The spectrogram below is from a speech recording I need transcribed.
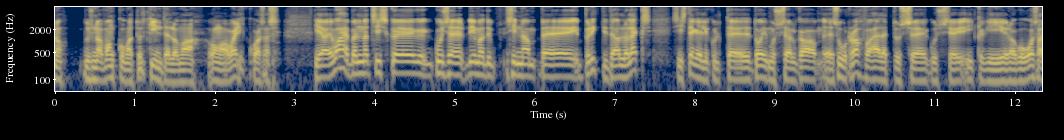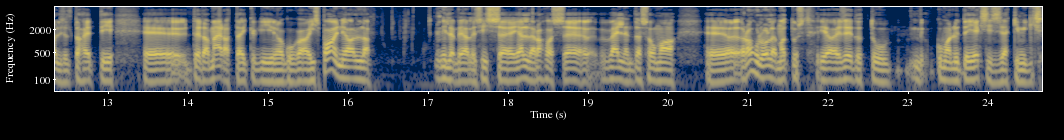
noh, üsna vankumatult kindel oma, oma valiku osas. ja, ja vahepeal nad siis, kui see niimoodi sinna eh, brittide alla läks, siis tegelikult eh, toimus seal ka suur rahvahääletus, kus ikkagi nagu osaliselt taheti teda määrata ikkagi nagu ka Hispaania alla mille peale siis äh, jälle rahvas äh, väljendas oma äh, rahulolematust ja seetõttu, kui ma nüüd ei eksi, siis äkki mingiks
